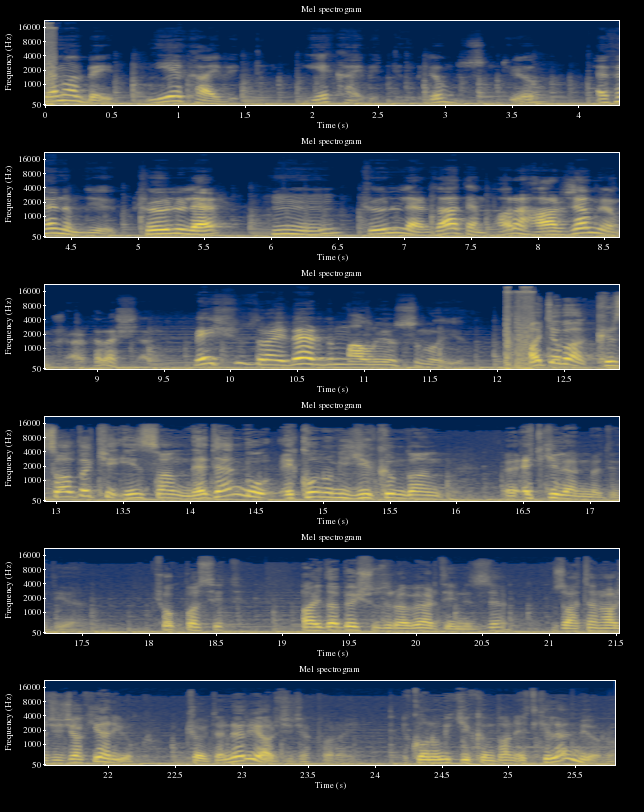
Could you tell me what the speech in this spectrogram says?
Kemal Bey niye kaybettin? Niye kaybettin biliyor musun diyor. Efendim diyor köylüler hı, köylüler zaten para harcamıyormuş arkadaşlar. 500 lirayı verdim mi alıyorsun oyu. Acaba kırsaldaki insan neden bu ekonomi yıkımdan e, etkilenmedi diye? Çok basit. Ayda 500 lira verdiğinizde zaten harcayacak yer yok. Köyde nereye harcayacak parayı? Ekonomik yıkımdan etkilenmiyor o.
